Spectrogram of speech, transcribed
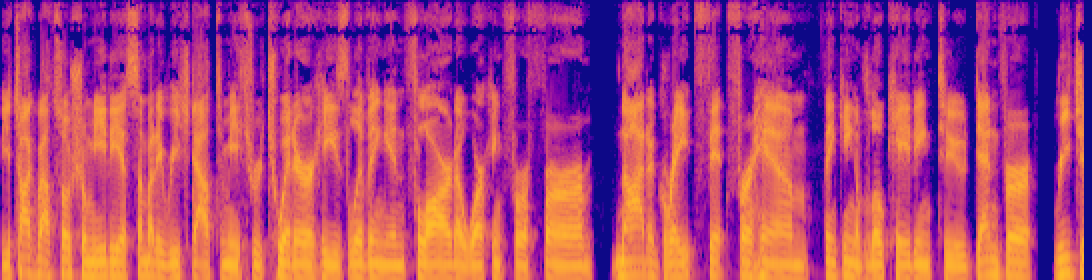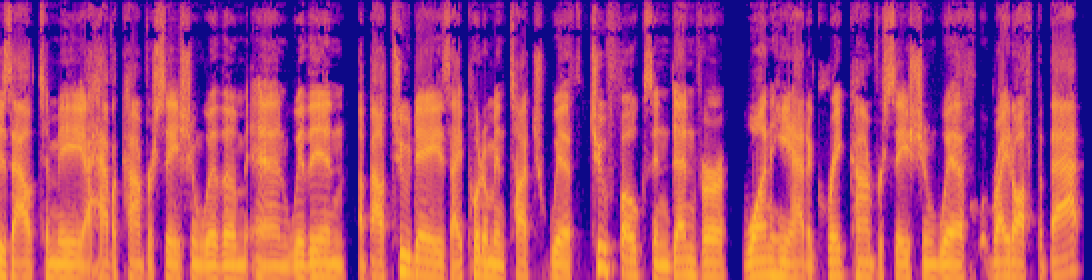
You talk about social media. Somebody reached out to me through Twitter. He's living in Florida, working for a firm. Not a great fit for him, thinking of locating to Denver reaches out to me. I have a conversation with him. And within about two days, I put him in touch with two folks in Denver. One he had a great conversation with right off the bat.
